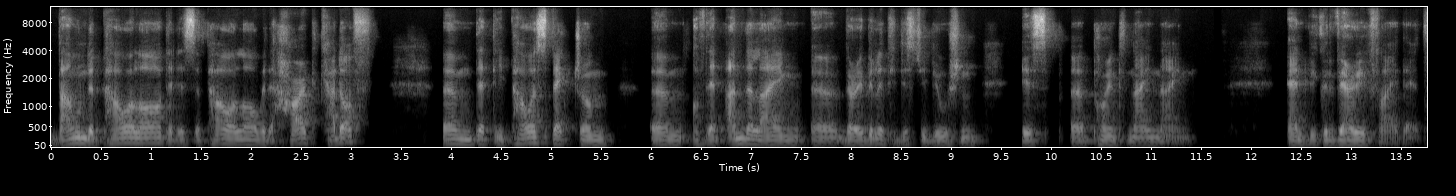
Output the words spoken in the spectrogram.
bounded power law, that is a power law with a hard cutoff, um, that the power spectrum um, of that underlying uh, variability distribution is uh, 0.99. And we could verify that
